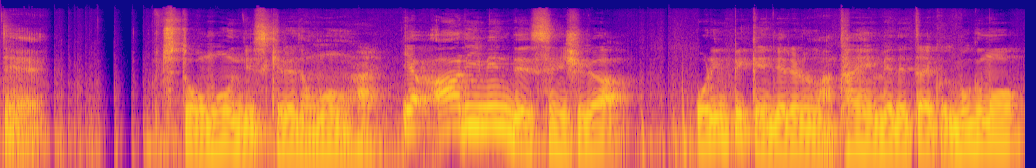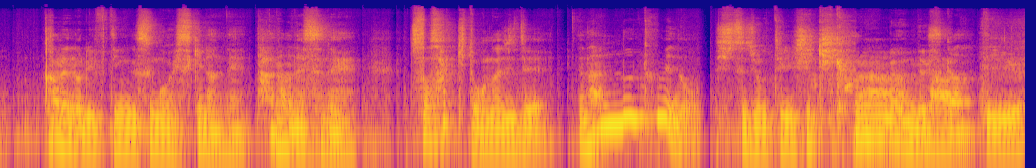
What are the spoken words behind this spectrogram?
てちょっと思うんですけれども、、はい。やアーリー・メンデス選手がオリンピックに出れるのは大変めでたいこと。僕も彼のリフティングすごい好きなんでただですね、ちょっとさっきと同じで何のための出場停止期間なんですかっていう。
